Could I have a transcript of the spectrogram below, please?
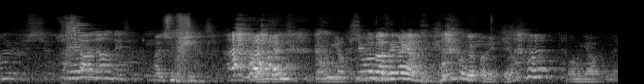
아유 씨, 이 새끼. 아니 준비 너무, 예쁘네. 키보다 생각이 안 나서 핸드폰 좀 꺼낼게요 너무 예쁘네.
